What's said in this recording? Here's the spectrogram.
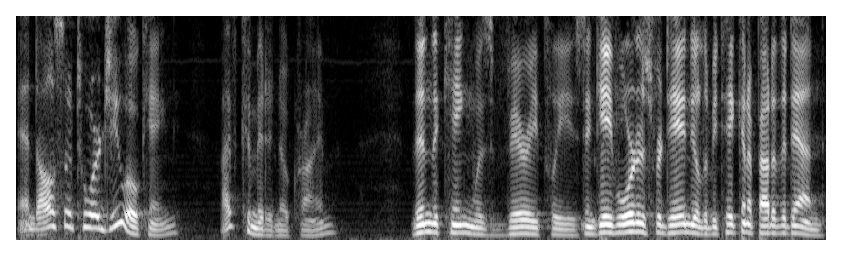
And also towards you, O king, I've committed no crime. Then the king was very pleased, and gave orders for Daniel to be taken up out of the den.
